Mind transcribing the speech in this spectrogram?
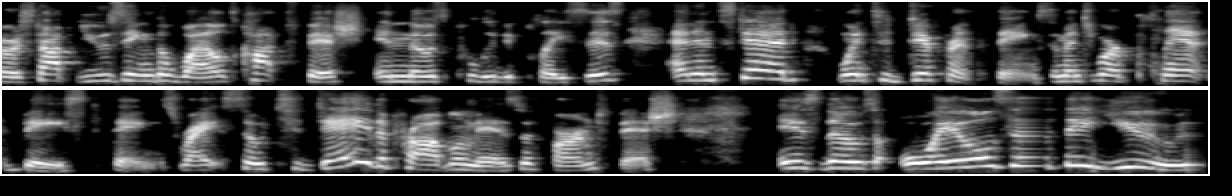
or stopped using the wild caught fish in those polluted places and instead went to different things and went to more plant based things, right? So today the problem is with farmed fish is those oils that they use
